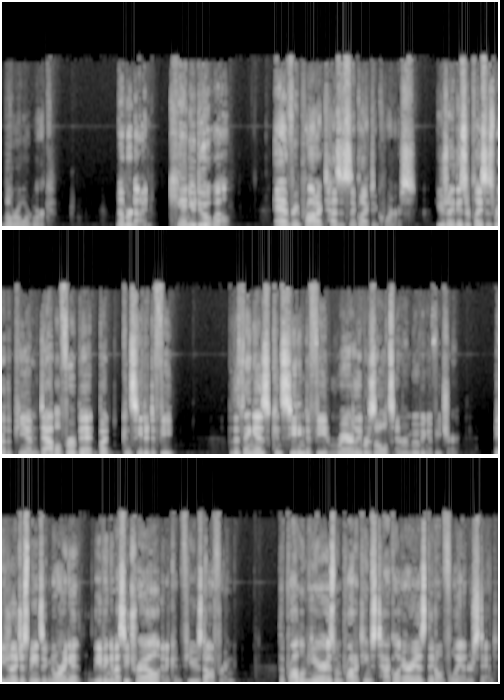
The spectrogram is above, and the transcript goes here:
low reward work. Number nine, can you do it well? Every product has its neglected corners. Usually these are places where the PM dabbled for a bit but conceded defeat. But the thing is, conceding defeat rarely results in removing a feature. It usually just means ignoring it, leaving a messy trail, and a confused offering. The problem here is when product teams tackle areas they don't fully understand.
